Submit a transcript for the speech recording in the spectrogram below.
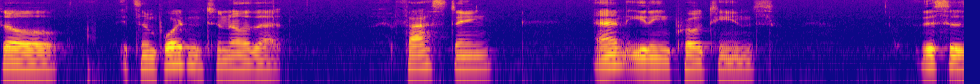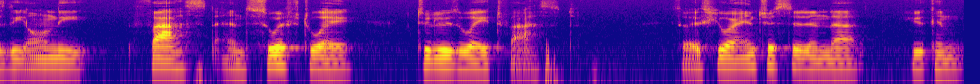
So it's important to know that fasting and eating proteins, this is the only fast and swift way to lose weight fast. If you are interested in that, you can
